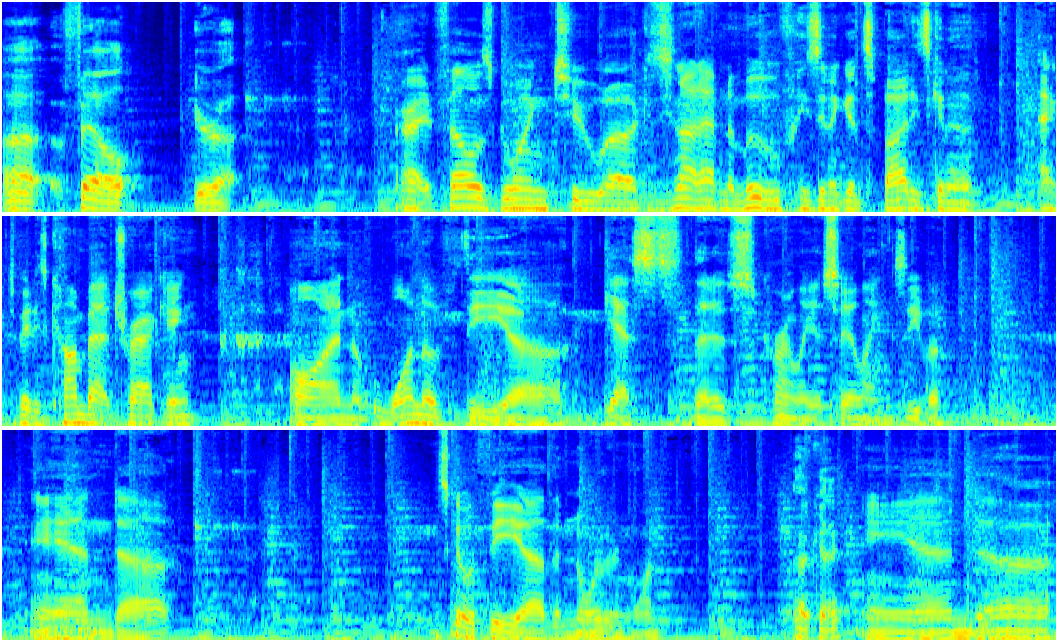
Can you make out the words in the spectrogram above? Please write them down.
Uh, Phil, you're up. All right, Fell is going to because he's not having to move. He's in a good spot. He's going to activate his combat tracking on one of the uh, guests that is currently assailing Ziva, and uh, let's go with the uh, the northern one. Okay. And uh,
